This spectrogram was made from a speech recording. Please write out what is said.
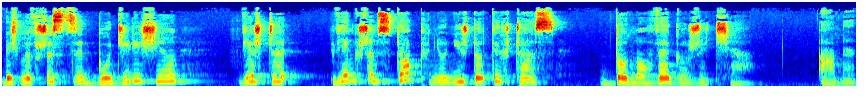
byśmy wszyscy budzili się w jeszcze większym stopniu niż dotychczas do nowego życia. Amen.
